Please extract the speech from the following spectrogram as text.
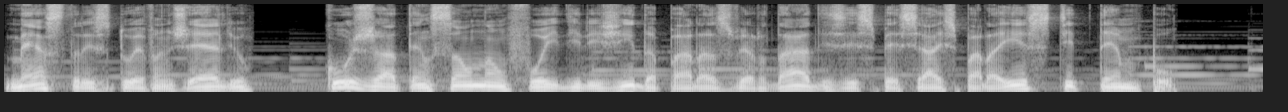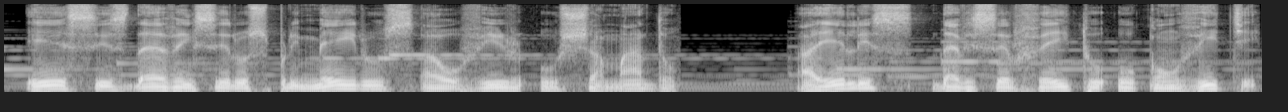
mestres do Evangelho, cuja atenção não foi dirigida para as verdades especiais para este tempo. Esses devem ser os primeiros a ouvir o chamado. A eles deve ser feito o convite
